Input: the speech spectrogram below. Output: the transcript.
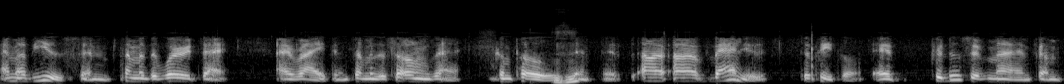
I'm of use, and some of the words I I write and some of the songs I compose mm-hmm. and, uh, are, are valued to people. A producer of mine from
